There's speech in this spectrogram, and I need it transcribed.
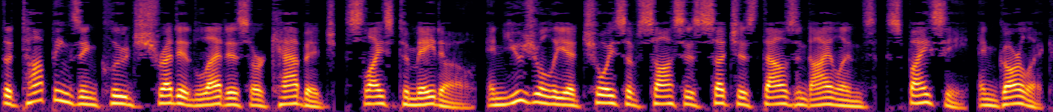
The toppings include shredded lettuce or cabbage, sliced tomato, and usually a choice of sauces such as Thousand Islands, spicy, and garlic.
